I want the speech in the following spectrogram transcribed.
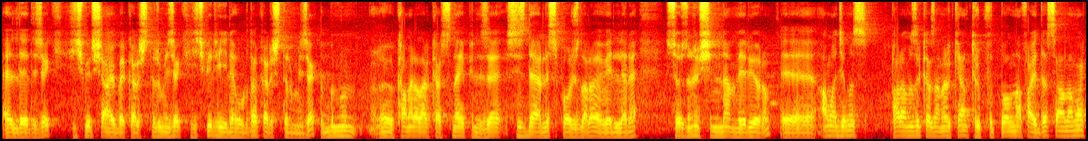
elde edecek. Hiçbir şaibe karıştırmayacak, hiçbir hile hurda karıştırmayacak. Bunun e, kameralar karşısında hepinize, siz değerli sporculara ve velilere sözünü şimdiden veriyorum. E, amacımız paramızı kazanırken Türk futboluna fayda sağlamak,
